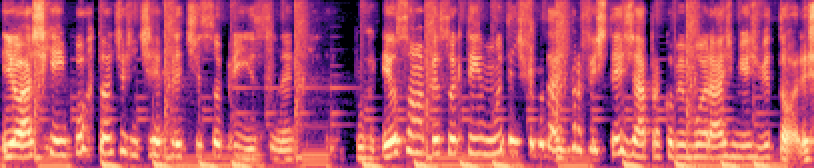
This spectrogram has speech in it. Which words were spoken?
E eu acho que é importante a gente refletir sobre isso, né? Eu sou uma pessoa que tem muita dificuldade para festejar, para comemorar as minhas vitórias.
